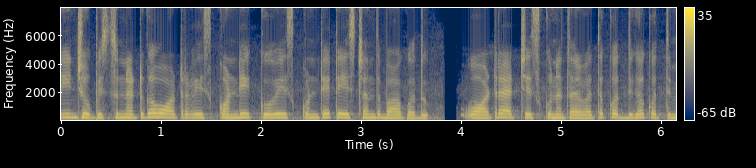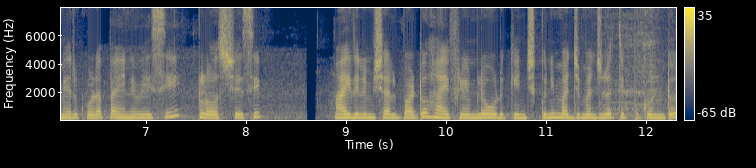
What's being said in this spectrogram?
నేను చూపిస్తున్నట్టుగా వాటర్ వేసుకోండి ఎక్కువ వేసుకుంటే టేస్ట్ అంత బాగోదు. వాటర్ యాడ్ చేసుకున్న తర్వాత కొద్దిగా కొత్తిమీర కూడా పైన వేసి క్లోజ్ చేసి ఐదు నిమిషాల పాటు హై ఫ్లేమ్లో ఉడికించుకుని మధ్య మధ్యలో తిప్పుకుంటూ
